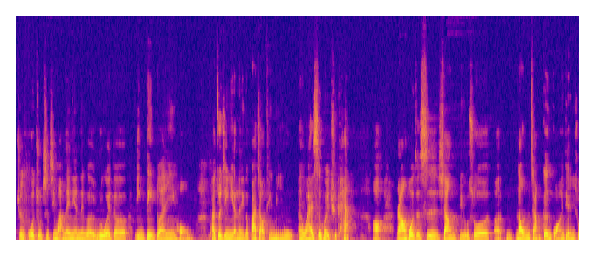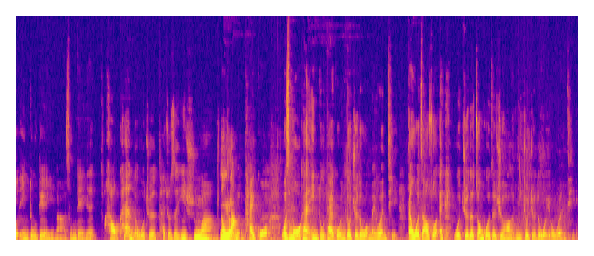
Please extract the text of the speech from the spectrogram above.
就我主持金马那年那个入围的影帝段奕宏，他最近演了一个八角亭迷雾，哎，我还是会去看。啊，然后或者是像比如说，呃，那我们讲更广一点，你说印度电影啊，什么电影？哎，好看的，我觉得它就是艺术啊。伊朗、泰国，为什么我看印度、泰国你都觉得我没问题？但我只要说，哎，我觉得中国这句好像你就觉得我有问题，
